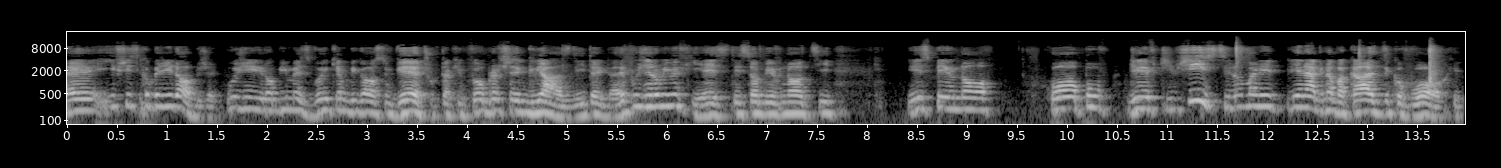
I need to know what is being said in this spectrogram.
e, i wszystko będzie dobrze. Później robimy z wujkiem Bigosem wieczór, taki wyobraź sobie gwiazdy i tak dalej. Później robimy fiesty sobie w nocy. Jest pełno chłopów, dziewczyn, wszyscy normalnie nie jak na wakacje, tylko Włochy.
